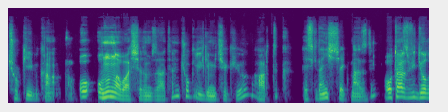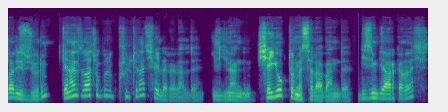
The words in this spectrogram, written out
Çok iyi bir kanal. O onunla başladım zaten. Çok ilgimi çekiyor artık. Eskiden hiç çekmezdi. O tarz videolar izliyorum. Genelde daha çok böyle kültürel şeyler herhalde ilgilendim. Şey yoktur mesela bende. Bizim bir arkadaş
